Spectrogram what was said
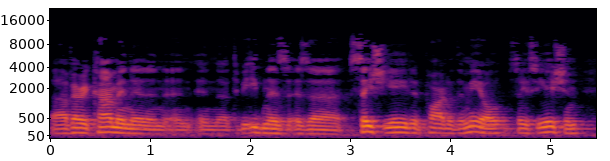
uh, very common and, and, and uh, to be eaten as, as a satiated part of the meal, satiation.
